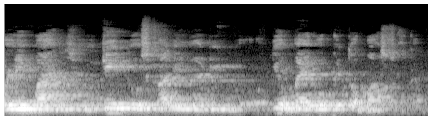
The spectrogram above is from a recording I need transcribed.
beli baju, tidur sekali dengan dia. Dia baru kita basuh kan.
